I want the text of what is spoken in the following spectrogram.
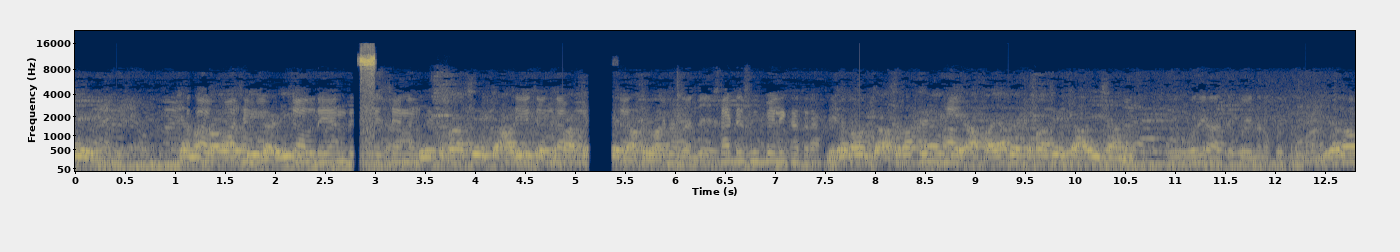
ਜੀ ਕੀ ਖਤਰਾ। ਫਤਿਹ ਚਮਕੌਰ ਦੀ ਭਾਸ਼ਾ ਘੜੀ ਚੱਲਦੇ ਆਂ ਦੇ ਚੈਨਲ। ਇੱਕ ਪਾਸੇ 40 ਤੇ ਇੱਕ ਪਾਸੇ 10 ਲੱਖ ਸਾਡੇ ਸੂਬੇ ਲਈ ਖਤਰਾ। ਜਦੋਂ 10 ਲੱਖ ਨੇ ਘੇਰਾ ਪਾਇਆ ਤੇ ਇੱਕ ਪਾਸੇ 40 ਸਨ ਉਹਦੇ ਹੱਥ ਕੋਈ ਇਹਨਾਂ ਨੂੰ ਕੋਈ ਪ੍ਰਮਾਣ ਜਦੋਂ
